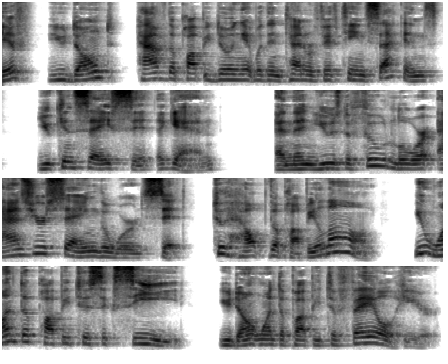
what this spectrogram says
If you don't have the puppy doing it within 10 or 15 seconds, you can say sit again and then use the food lure as you're saying the word sit to help the puppy along. You want the puppy to succeed. You don't want the puppy to fail here.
